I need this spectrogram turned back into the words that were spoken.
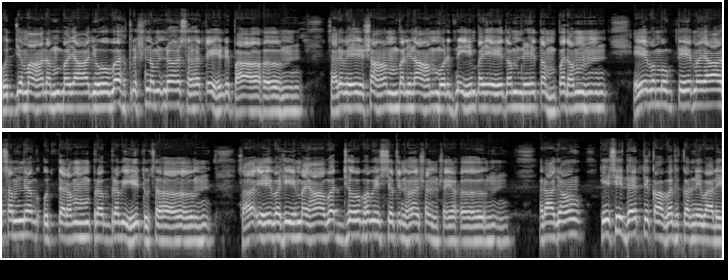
पूज्यमान मया जो वह कृष्णम न सहते नृपा। सर्वेशा बलिना मूर्धनि मयेदम निहितम पदम। एवं मुक्ते मया सम्यक उत्तरम प्रब्रवीतु स। स एव ही मया वध्यो भविष्य न संशय। राजाओं, किसी दैत्य का वध करने वाले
